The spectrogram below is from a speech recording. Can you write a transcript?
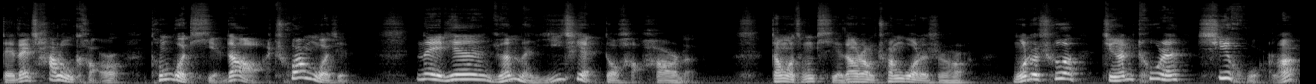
得在岔路口通过铁道穿过去。那天原本一切都好好的，当我从铁道上穿过的时候，摩托车竟然突然熄火了。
